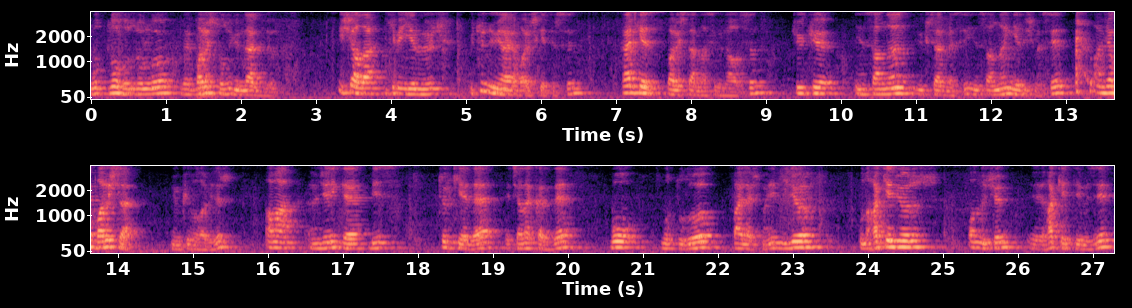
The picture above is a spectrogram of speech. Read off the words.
mutlu, huzurlu ve barış dolu günler diliyorum. İnşallah 2023 bütün dünyaya barış getirsin. Herkes barıştan nasibini alsın. Çünkü insanlığın yükselmesi, insanlığın gelişmesi ancak barışla mümkün olabilir. Ama öncelikle biz Türkiye'de ve Çanakkale'de bu mutluluğu paylaşmayı biliyorum. Bunu hak ediyoruz. Onun için e, hak ettiğimizi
